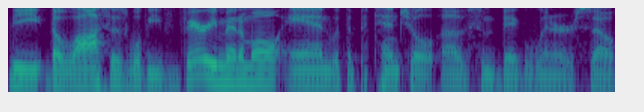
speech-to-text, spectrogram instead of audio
the the losses will be very minimal and with the potential of some big winners. So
